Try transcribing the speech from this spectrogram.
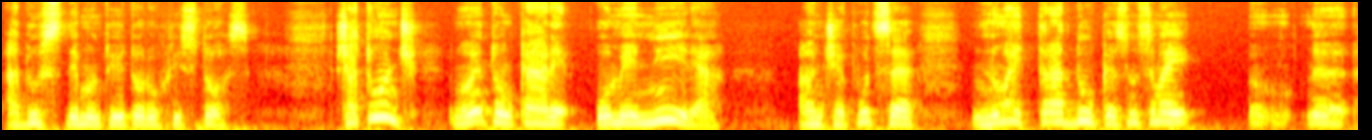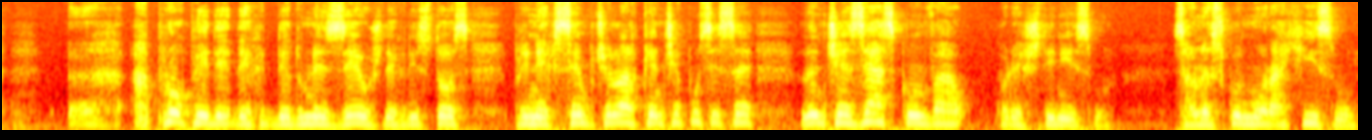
adus de Mântuitorul Hristos. Și atunci, în momentul în care omenirea a început să nu mai traducă, să nu se mai uh, uh, apropie de, de, de Dumnezeu și de Hristos prin exemplu celălalt, că începuse să lâncezească cumva creștinismul. S-au născut monahismul,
